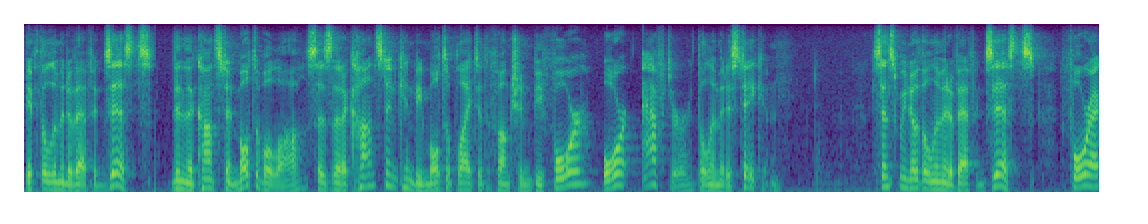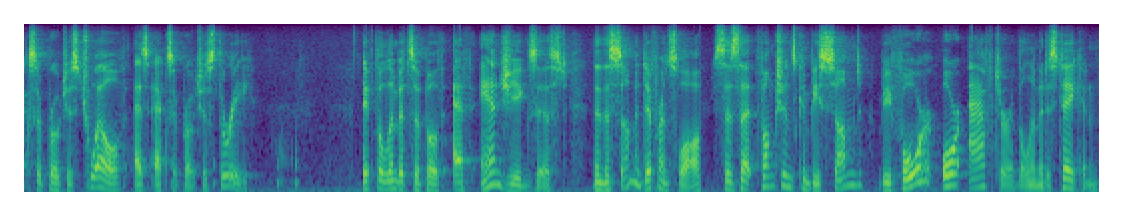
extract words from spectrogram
If the limit of f exists, then the constant multiple law says that a constant can be multiplied to the function before or after the limit is taken. Since we know the limit of f exists, 4x approaches 12 as x approaches 3. If the limits of both f and g exist, then the sum and difference law says that functions can be summed before or after the limit is taken.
